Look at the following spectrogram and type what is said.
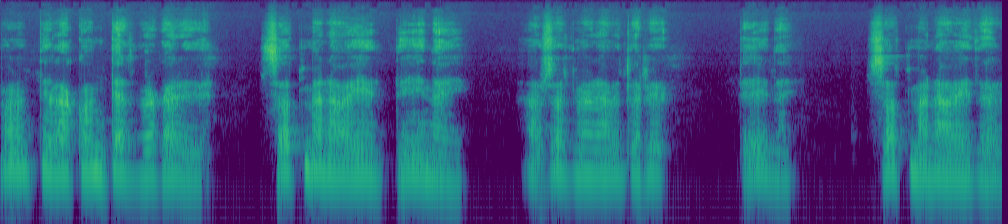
म्हणून तिला कोणत्याच प्रकारे सत म्हणावे तेही नाही. असत म्हणावे तर तेही नाही. सत म्हणावे तर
